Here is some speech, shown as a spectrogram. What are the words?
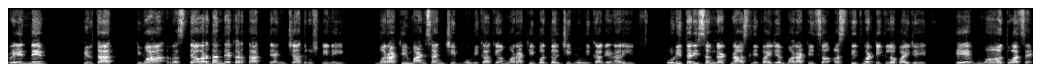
ट्रेनने फिरतात किंवा रस्त्यावर धंदे करतात त्यांच्या दृष्टीने मराठी माणसांची भूमिका किंवा मराठी बद्दलची भूमिका घेणारी कोणीतरी संघटना असली पाहिजे मराठीचं अस्तित्व टिकलं पाहिजे हे महत्वाचं आहे.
